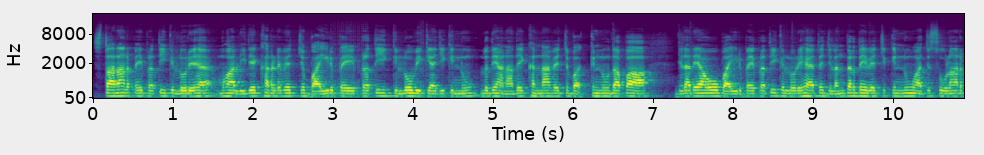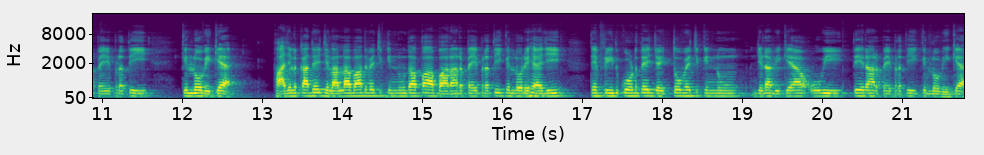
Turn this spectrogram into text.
17 ਰੁਪਏ ਪ੍ਰਤੀ ਕਿਲੋ ਰਿਹਾ ਹੈ। ਮੋਹਾਲੀ ਦੇ ਖਰੜ ਵਿੱਚ 22 ਰੁਪਏ ਪ੍ਰਤੀ ਕਿਲੋ ਵਿਕਿਆ ਜੀ ਕਿੰਨੂ। ਲੁਧਿਆਣਾ ਦੇ ਖੰਨਾ ਵਿੱਚ ਬ- ਕਿੰਨੂ ਦਾ ਭਾਅ ਜਿਹੜਾ ਰਿਹਾ ਉਹ 22 ਰੁਪਏ ਪ੍ਰਤੀ ਕਿਲੋ ਰਿਹਾ ਹੈ ਤੇ ਜਲੰਧਰ ਦੇ ਵਿੱਚ ਕਿੰਨੂ ਅੱਜ 16 ਰੁਪਏ ਪ੍ਰਤੀ ਕਿਲੋ ਵਿਕਿਆ। ਫਾਜ਼ਿਲਕਾ ਦੇ ਜਲਾਲਾਬਾਦ ਵਿੱਚ ਕਿੰਨੂ ਦਾ ਭਾਅ 12 ਰੁਪਏ ਪ੍ਰਤੀ ਕਿਲੋ ਰਿਹਾ ਜੀ ਤੇ ਫਰੀਦਕੋਟ ਦੇ ਜੈਤੋ ਵਿੱਚ ਕਿੰਨੂ ਜਿਹੜਾ ਵਿਕਿਆ ਉਹ ਵੀ 13 ਰੁਪਏ ਪ੍ਰਤੀ ਕਿਲੋ ਵਿਕਿਆ।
